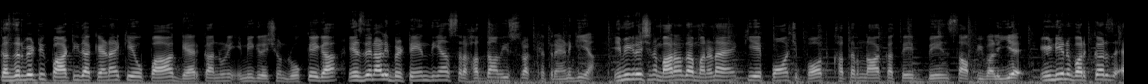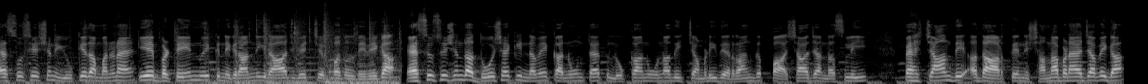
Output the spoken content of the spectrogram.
ਕੰਜ਼ਰਵੇਟਿਵ ਪਾਰਟੀ ਦਾ ਕਹਿਣਾ ਹੈ ਕਿ ਉਹ ਪਾ ਗੈਰ ਕਾਨੂੰਨੀ ਇਮੀਗ੍ਰੇਸ਼ਨ ਰੋਕੇਗਾ। ਇਸ ਦੇ ਨਾਲ ਹੀ ਬ੍ਰਿਟੇਨ ਦੀਆਂ ਸਰਹੱਦਾਂ ਵੀ ਸੁਰੱਖਿਅਤ ਰਹਿਣਗੀਆਂ। ਇਮੀਗ੍ਰੇਸ਼ਨ ਮਾਰਾਂ ਦਾ ਮੰਨਣਾ ਹੈ ਕਿ ਇਹ ਪਹੁੰਚ ਬਹੁਤ ਖਤਰਨਾਕ ਅਤੇ ਬੇਇਨਸਾਫੀ ਵਾਲੀ ਹੈ। ਇੰਡੀਅਨ ਵਰਕਰਜ਼ ਐਸੋਸੀਏਸ਼ਨ ਯੂਕੇ ਦਾ ਮੰਨਣਾ ਹੈ ਕਿ ਇਹ ਬ੍ਰਿਟੇਨ ਨੂੰ ਇੱਕ ਨਿਗਰਾਨੀ ਰਾਜ ਵਿੱਚ ਬਦਲ ਦੇਵੇਗਾ। ਐਸੋਸੀਏਸ਼ਨ ਦਾ ਦੋਸ਼ ਹੈ ਕਿ ਨਵੇਂ ਕਾਨੂੰਨ ਤਹਿਤ ਲੋਕਾਂ ਨੂੰ ਉਹਨਾਂ ਦੀ ਚਮੜੀ ਦੇ ਰੰਗ, ਭਾਸ਼ਾ ਜਾਂ ਨਸਲੀ ਪਹਿਚਾਣ ਦੇ ਆਧਾਰ ਤੇ ਨਿਸ਼ਾਨਾ ਬਣਾਇਆ ਜਾਵੇਗਾ।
